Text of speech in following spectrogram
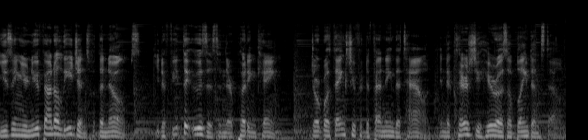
Using your newfound allegiance with the gnomes, you defeat the oozes and their pudding king. Dorbo thanks you for defending the town, and declares you heroes of Blingdenstone.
